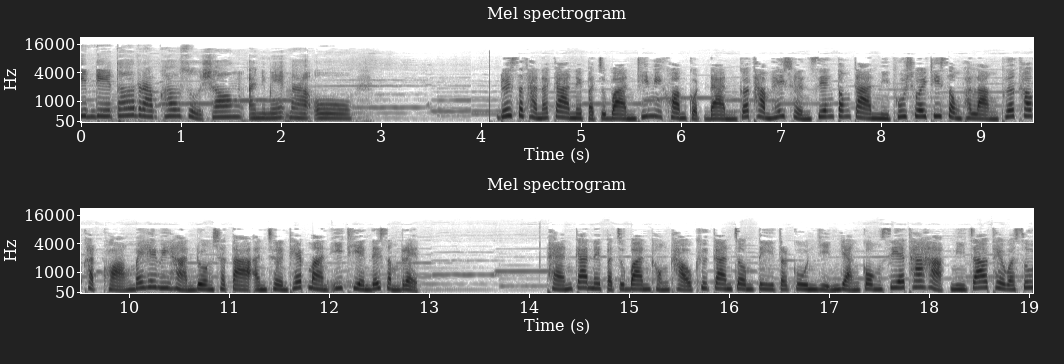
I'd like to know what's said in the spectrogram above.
ยินดีต้อนรับเข้าสู่ช่องอนิเมะมาโอ ด้วยสถานการณ์ในปัจจุบันที่มีความกดดันก็ทำให้เฉินเซี่ยงต้องการมีผู้ช่วยที่ทรงพลังเพื่อเข้าขัดขวางไม่ให้วิหารดวงชะตาอัญเชิญเทพมารอี้เทียนได้สำเร็จ แผนการในปัจจุบันของเขาคือการโจมตีตระกูลหยินหยางกงเซี่ยถ้าหากมีเจ้าเทวสู้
